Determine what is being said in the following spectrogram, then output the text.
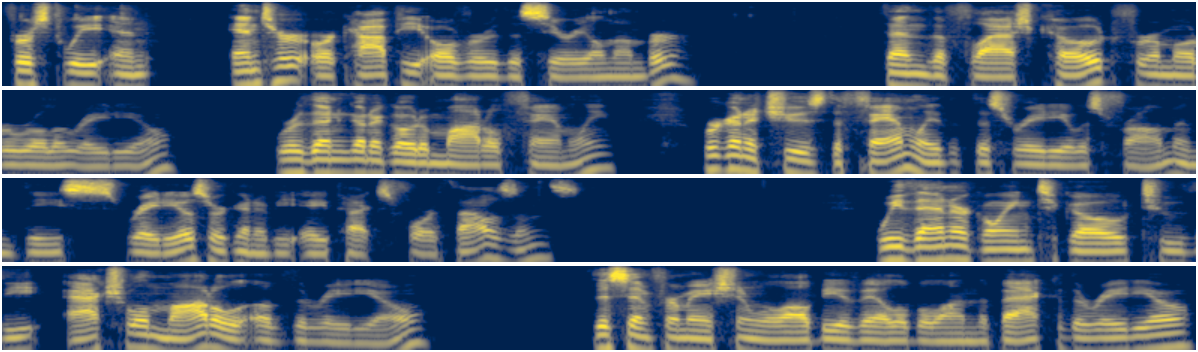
First, we enter or copy over the serial number, then the flash code for a Motorola radio. We're then going to go to model family. We're going to choose the family that this radio is from, and these radios are going to be Apex 4000s. We then are going to go to the actual model of the radio, this information will all be available on the back of the radio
